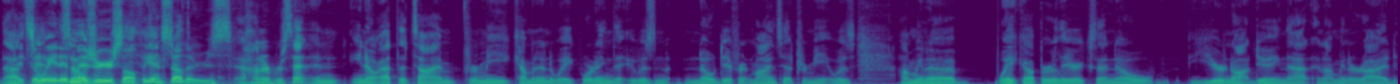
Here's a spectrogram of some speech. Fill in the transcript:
That's it's a way to so measure yourself against others. 100%. And, you know, at the time for me coming into wakeboarding, that it was no different mindset for me. It was, I'm going to wake up earlier because I know you're not doing that. And I'm going to ride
